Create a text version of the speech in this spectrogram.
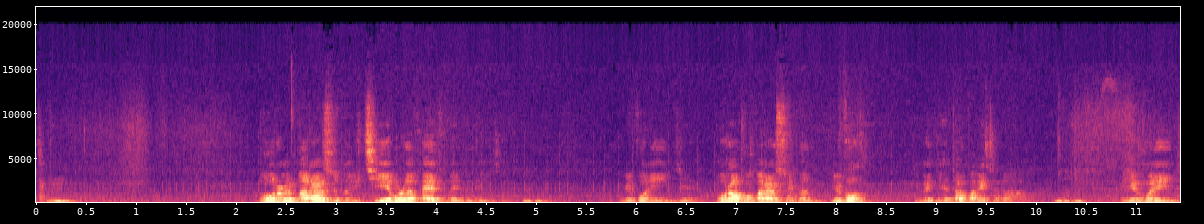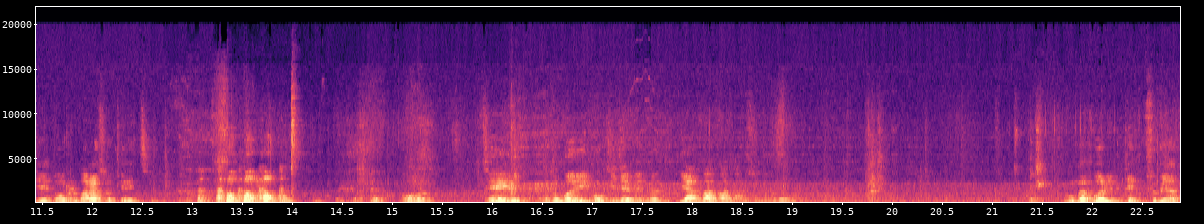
거지. 음. 노를 말할 수 있는 위치에 올라가야 된다 이런 얘기죠 음. 일본이 이제 노라고 말할 수 있는 일본 이거 이제 했다고 망했잖아. 영원히 이제 노를 말할 수 없게 됐지. 노는 제일 우두머리 꼭지점에 있는 이 양반만 할 수 있는 거예요. 누군가 뭘 이렇게 주면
